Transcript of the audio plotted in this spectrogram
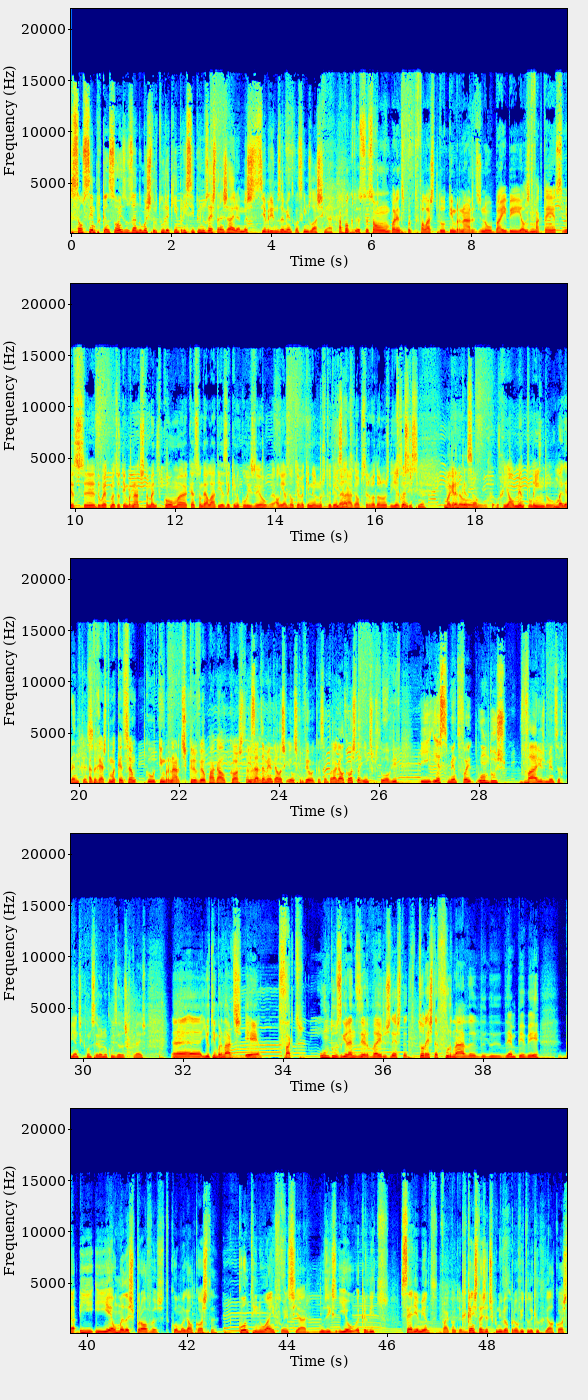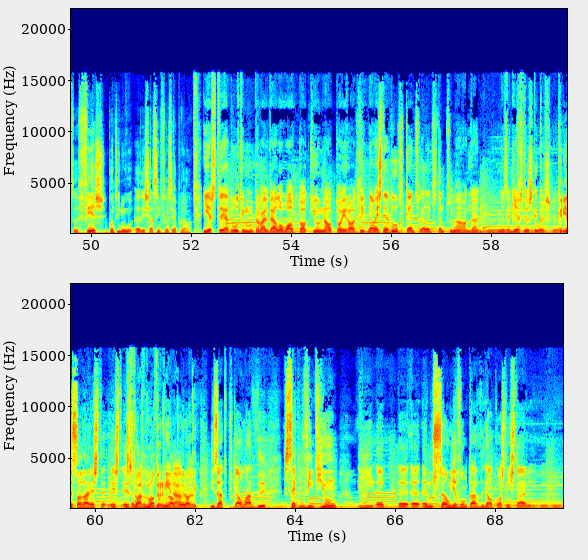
que são sempre canções usando uma estrutura que em princípio nos é estrangeira, mas se abrirmos a mente conseguimos lá chegar. Há pouco, só um parênteses, porque tu falaste do Tim Bernardes no Baby, eles uhum. de facto têm esse, esse, dueto, mas o Tim Bernardes também tocou uma canção dela há dias aqui no Coliseu. Aliás, ele esteve aqui no, estúdio Exato. da Rádio Observador uns dias Tocou, antes. Sim, sim. Uma grande canção. O, realmente lindo. Uma grande canção. De resto, uma canção que o Tim Bernardes escreveu para a Gal Costa. É? Exatamente, é? ele escreveu a canção para a Gal Costa e interpretou ao vivo. E esse momento foi um dos vários momentos arrepiantes que aconteceram no Coliseu dos Recreios. Uh, e o Tim Bernardes é, de facto, um dos grandes herdeiros desta, de toda esta fornada de, de, de MPB uh, e, e, é uma das provas de como a Gal Costa continua a influenciar músicos e eu acredito seriamente Vai continuar. que quem esteja disponível para ouvir tudo aquilo que Gal Costa fez, continue a deixar-se influenciar por ela. E este é do último trabalho dela, o Autotune Autoerótico? Não, este é do Recanto, ela entretanto. Ah, ok. Tinhas uh, aqui estas duas. Que... Queria só dar esta, esta, esta nota do Autotune Autoerótico. É? Exato, porque há um lado de século XXI e a, a, a, noção e a vontade de Gal Costa em estar uh,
